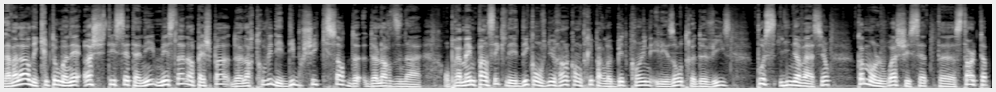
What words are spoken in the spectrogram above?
La valeur des crypto-monnaies a chuté cette année, mais cela n'empêche pas de leur trouver des débouchés qui sortent de, de l'ordinaire. On pourrait même penser que les déconvenus rencontrés par le Bitcoin et les autres devises poussent l'innovation comme on le voit chez cette euh, start-up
